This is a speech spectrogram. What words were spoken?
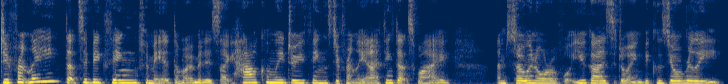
differently. That's a big thing for me at the moment is like, how can we do things differently? And I think that's why I'm so in awe of what you guys are doing because you're really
